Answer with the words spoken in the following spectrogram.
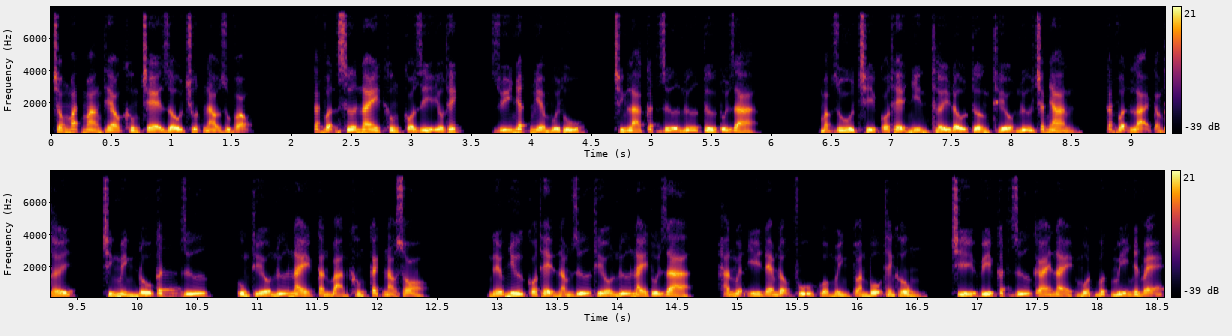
trong mắt mang theo không che giấu chút nào dục vọng. Cắt vận xưa nay không có gì yêu thích, duy nhất niềm vui thú, chính là cất giữ nữ tử tối ra. Mặc dù chỉ có thể nhìn thấy đầu tường thiếu nữ chắc nhan cắt vận lại cảm thấy, chính mình đồ cất giữ, cùng thiếu nữ này căn bản không cách nào so. Nếu như có thể nắm giữ thiếu nữ này tối ra, hắn nguyện ý đem động phủ của mình toàn bộ thanh không, chỉ vì cất giữ cái này một bức mỹ nhân vẽ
